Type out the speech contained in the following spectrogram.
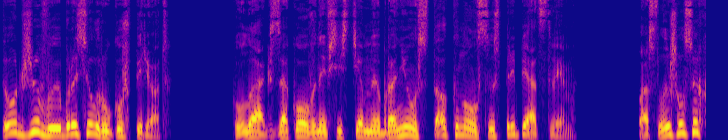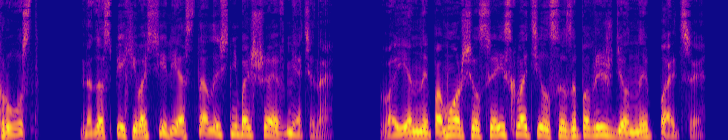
тут же выбросил руку вперед. Кулак, закованный в системную броню, столкнулся с препятствием. Послышался хруст. На доспехе Василия осталась небольшая вмятина. Военный поморщился и схватился за поврежденные пальцы.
